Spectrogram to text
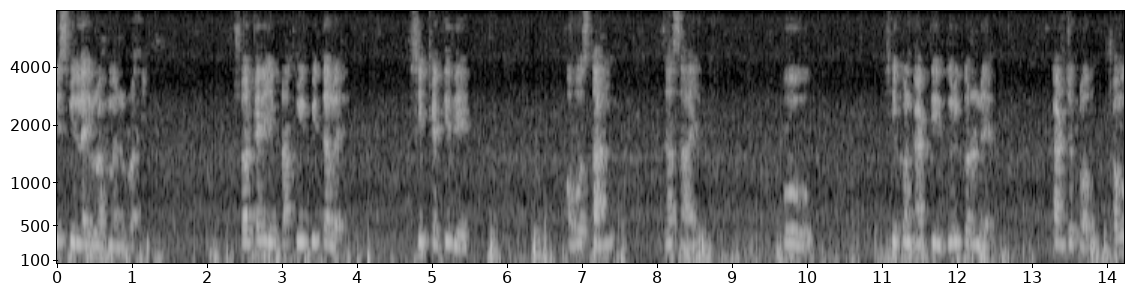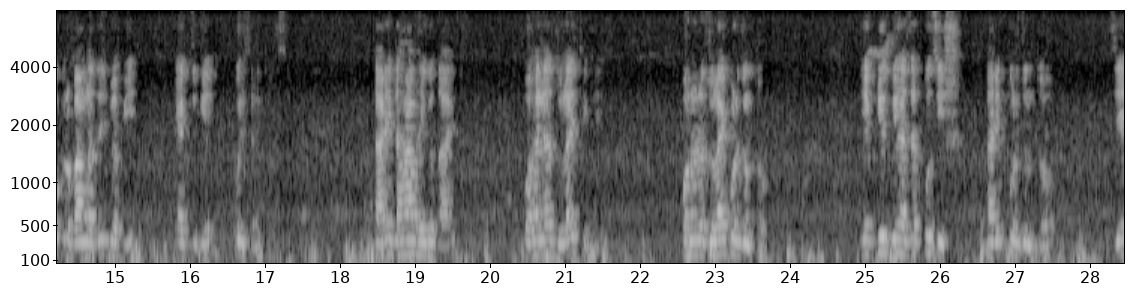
বিসমিল্লাহ রহমান রাহিম সরকারি প্রাথমিক বিদ্যালয়ে শিক্ষার্থীদের অবস্থান, যাচাই ও শিক্ষণ ঘাটতি দূরীকরণের কার্যক্রম সমগ্র বাংলাদেশব্যাপী একযুগে পরিচালিত হচ্ছে তারই ধারাবাহিকতায় পহেলা জুলাই থেকে পনেরো জুলাই পর্যন্ত, এপ্রিল দুই হাজার পঁচিশ তারিখ পর্যন্ত যে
